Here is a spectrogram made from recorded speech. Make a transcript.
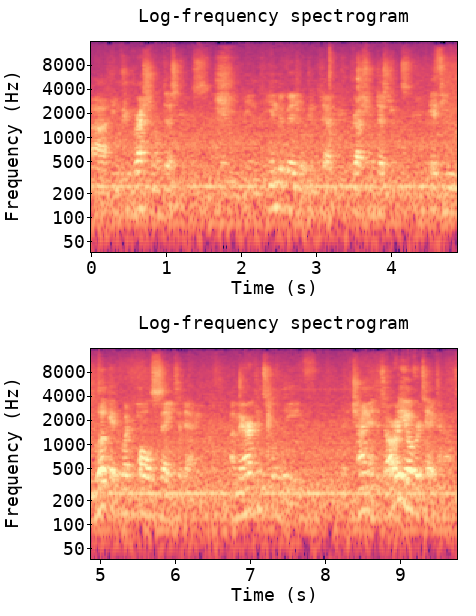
uh, in congressional districts, in, in individual congressional districts. If you look at what polls say today, Americans believe that China has already overtaken us,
